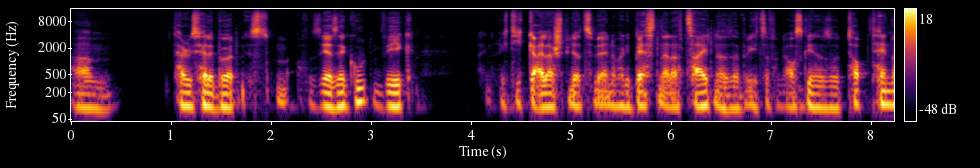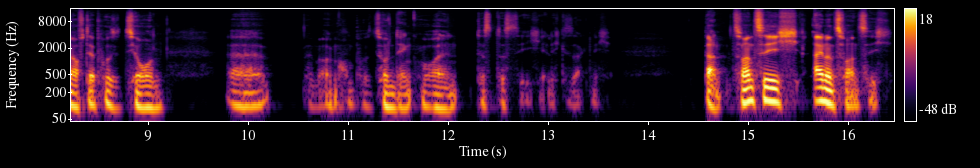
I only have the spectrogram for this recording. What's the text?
Ähm, Tyrese Halliburton ist auf einem sehr, sehr guten Weg, ein richtig geiler Spieler zu werden, aber die besten aller Zeiten, also da würde ich davon ausgehen, also Top 10 auf der Position, äh, wenn wir auch in Position denken wollen, das, das sehe ich ehrlich gesagt nicht. Dann 2021.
